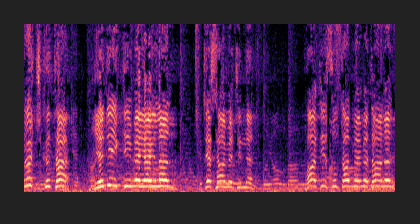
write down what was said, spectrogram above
üç kıta yedi iklime yayılan cesametinden Fatih Sultan Mehmet Han'ın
